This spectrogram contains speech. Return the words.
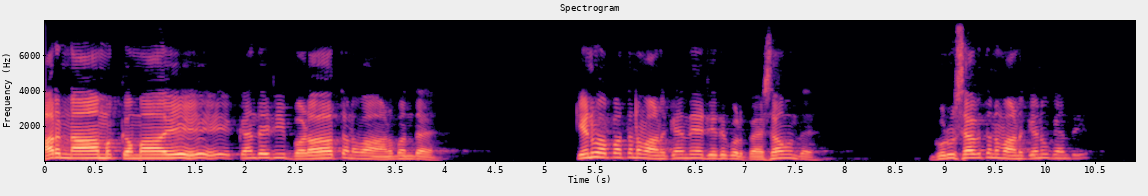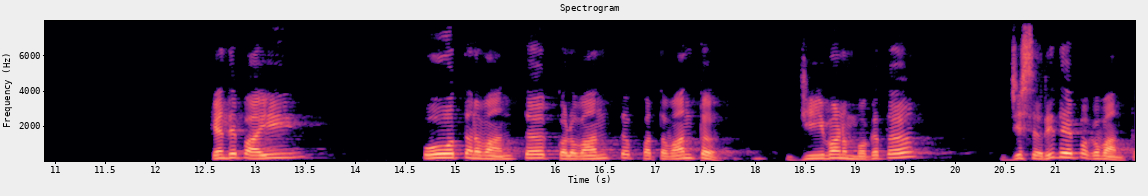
ਹਰ ਨਾਮ ਕਮਾਏ। ਕਹਿੰਦੇ ਜੀ, ਬੜਾ ਧਨਵਾਨ ਬੰਦਾ ਹੈ। ਕਿਹਨੂੰ ਆਪਾਂ ਧਨਵਾਨ ਕਹਿੰਦੇ ਆ ਜਿਹਦੇ ਕੋਲ ਪੈਸਾ ਹੁੰਦਾ ਗੁਰੂ ਸਾਹਿਬ ਧਨਵਾਨ ਕਿਹਨੂੰ ਕਹਿੰਦੇ? ਕਹਿੰਦੇ, ਭਾਈ, ਉਹ ਧਨਵੰਤ, ਕੁਲਵੰਤ, ਪਤਵੰਤ, ਜੀਵਨ ਮੁਕਤ ਜਿਸ ਹਿਰਦੇ ਭਗਵੰਤ,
